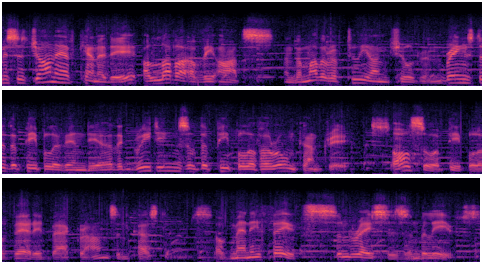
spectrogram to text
Mrs. John F. Kennedy, a lover of the arts and the mother of two young children, brings to the people of India the greetings of the people of her own country, also a people of varied backgrounds and customs, of many faiths and races and beliefs.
